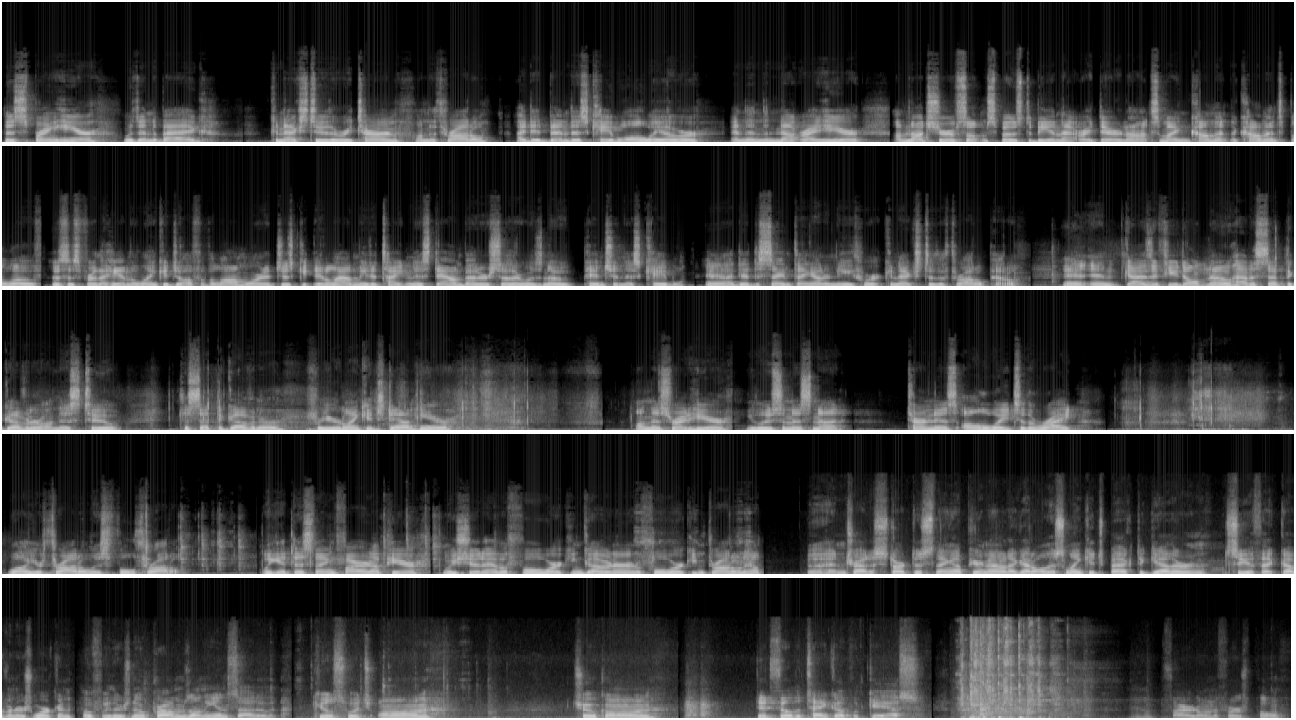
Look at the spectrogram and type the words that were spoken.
This spring here was in the bag, connects to the return on the throttle. I did bend this cable all the way over and then the nut right here, I'm not sure if something's supposed to be in that right there or not. Somebody can comment in the comments below. This is for the handle linkage off of a lawnmower, and it just it allowed me to tighten this down better so there was no pinch in this cable. And I did the same thing underneath where it connects to the throttle pedal. And, and guys, if you don't know how to set the governor on this too, to set the governor for your linkage down here, on this right here, you loosen this nut, turn this all the way to the right, while your throttle is full throttle. We get this thing fired up here, we should have a full working governor and a full working throttle now. Go ahead and try to start this thing up here now that I got all this linkage back together and see if that governor's working. Hopefully there's no problems on the inside of it. Kill switch on, choke on. Did fill the tank up with gas. fired on the first pull.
